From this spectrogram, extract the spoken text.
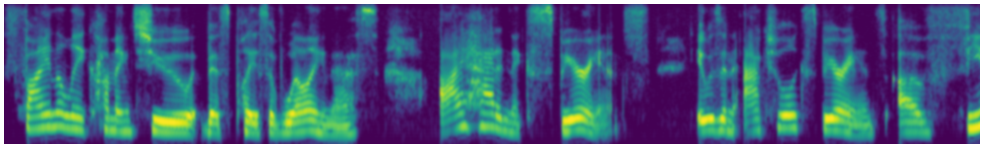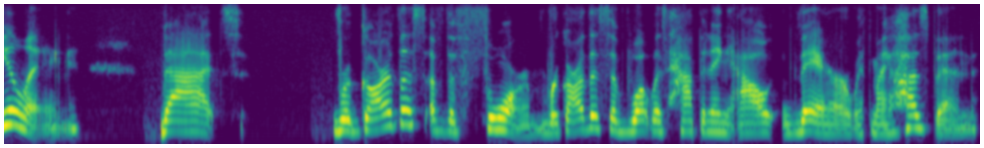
finally coming to this place of willingness, I had an experience. It was an actual experience of feeling that regardless of the form, regardless of what was happening out there with my husband,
